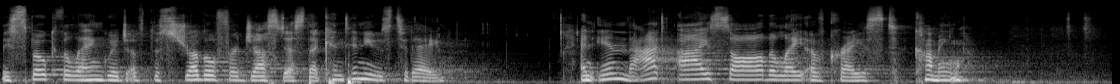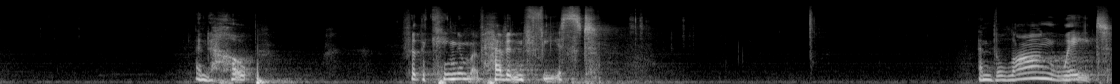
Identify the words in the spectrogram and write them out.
They spoke the language of the struggle for justice that continues today. And in that, I saw the light of Christ coming and hope for the kingdom of heaven feast. And the long wait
